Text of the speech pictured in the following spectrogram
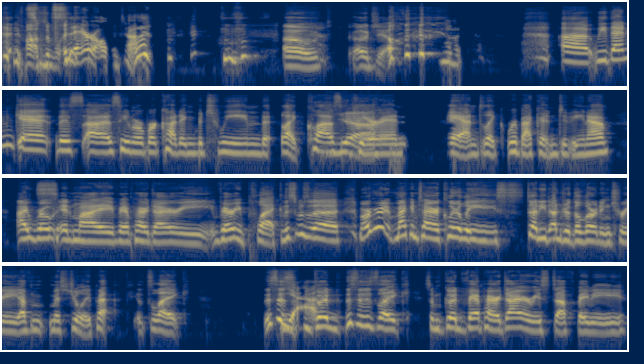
It's Possibly. there all the time. oh, oh, Jill. Uh, we then get this uh, scene where we're cutting between like Klaus Yeah. and Kieran and like Rebekah and Davina. I wrote in my Vampire Diary very Plec. This was a Margaret McIntyre clearly studied under the learning tree of Miss Julie Plec. It's like this is Yeah. good. This is like some good Vampire Diary stuff, baby.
